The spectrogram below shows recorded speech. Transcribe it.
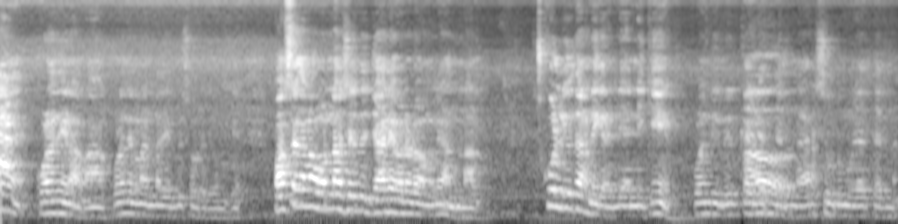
நாள். குழந்தை நாள். ஆ குழந்தை நாள் எப்படி சொல்றது உங்களுக்கு பசங்கள்லாம் ஒன்றா சேர்ந்து ஜாலியாக விளையாடுவாங்களே அந்த நாள். ஸ்கூல் லீவ் தான் நினைக்கிறேன் இல்லையா இன்னைக்கு? குழந்தைகள் இருக்காங்க தெரியல. அரசு விடுமுறையாக தெரியல.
